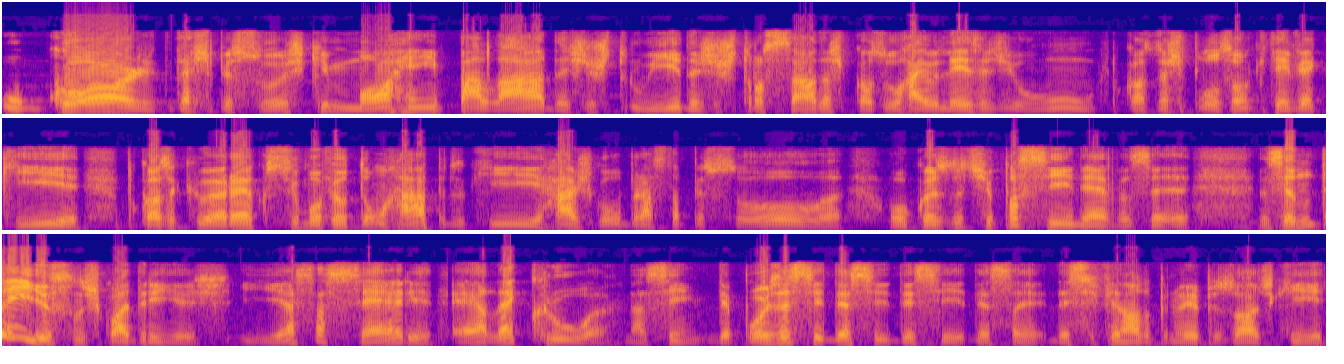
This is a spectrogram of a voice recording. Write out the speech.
o, o gore das pessoas que morrem empaladas, destruídas, destroçadas por causa do raio laser de um, por causa da explosão que teve aqui, por causa que o herói se moveu tão rápido que rasgou o braço da pessoa, ou coisa do tipo assim, né? Você, você não tem isso nos quadrinhos. E essa série, ela é crua. Assim, depois desse, desse, desse, desse, desse final do primeiro episódio que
